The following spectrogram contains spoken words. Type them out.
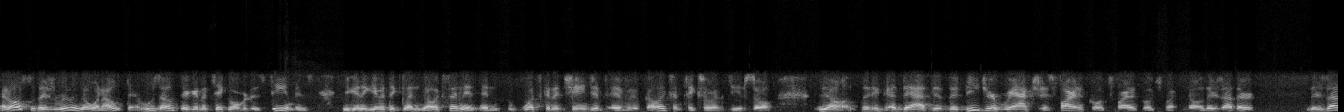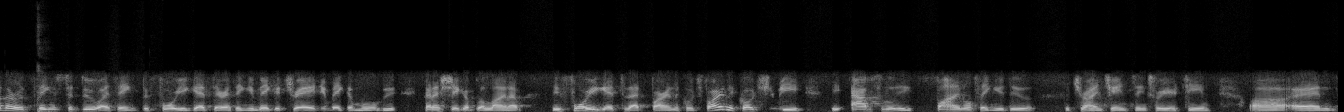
And also, there's really no one out there. Who's out there going to take over this team? Is you're going to give it to Glen Gulutzan, and, and what's going to change if, if, if Gulutzan takes over the team? So, you know, the, that the, the knee jerk reaction is fire the coach, fire the coach. But no, there's other there's other things to do. I think before you get there, I think you make a trade, you make a move, you kind of shake up the lineup before you get to that firing the coach. Firing the coach should be the absolutely final thing you do to try and change things for your team. Uh, and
